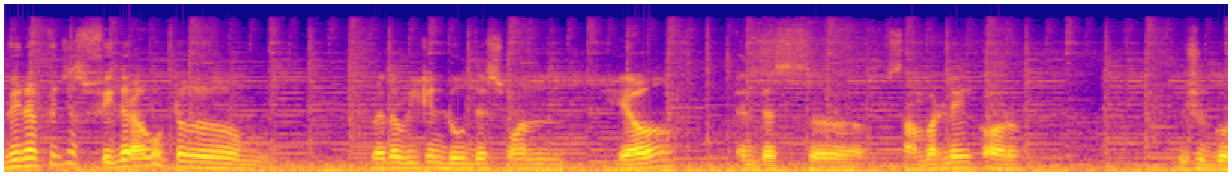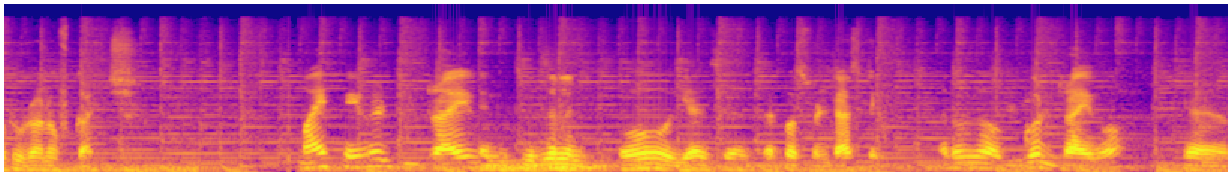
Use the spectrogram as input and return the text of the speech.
we'll have to just figure out um, whether we can do this one here in this uh, Sambhar Lake or we should go to Rann of Kutch. My favorite drive in Switzerland. Oh, yes, yes, that was fantastic. That was a good drive. Oh. Yeah.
